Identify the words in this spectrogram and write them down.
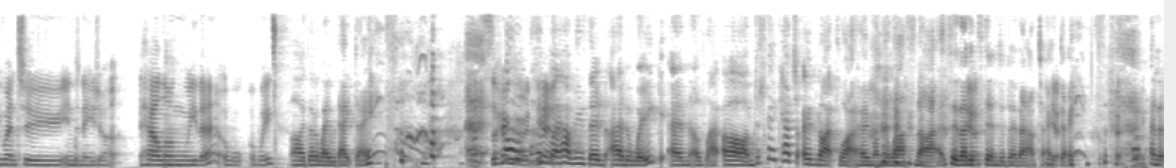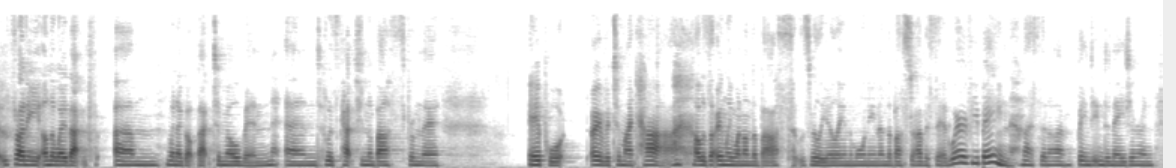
you went to Indonesia. How long were you there? A week? I got away with eight days. That's so good. My Yeah. hubby said I had a week, and I was like, oh, I'm just going to catch an overnight flight home on the last night. So that Yeah. extended it out to eight Yeah. days. and it was funny on the way back um, when I got back to Melbourne and was catching the bus from the airport over to my car. I was the only one on the bus. It was really early in the morning, and the bus driver said, "Where have you been?" And I said, "I've been to Indonesia." And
